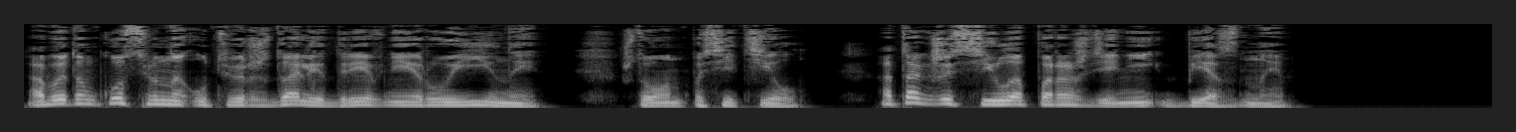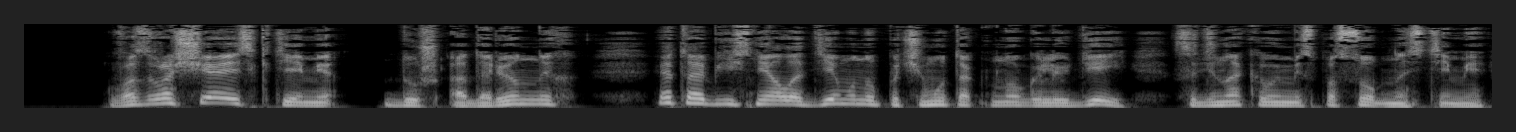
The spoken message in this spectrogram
Об этом косвенно утверждали древние руины, что он посетил, а также сила порождений бездны. Возвращаясь к теме душ одаренных, это объясняло демону, почему так много людей с одинаковыми способностями,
